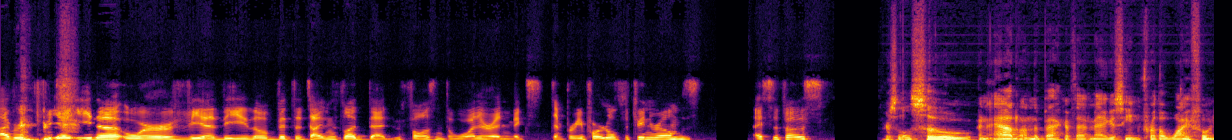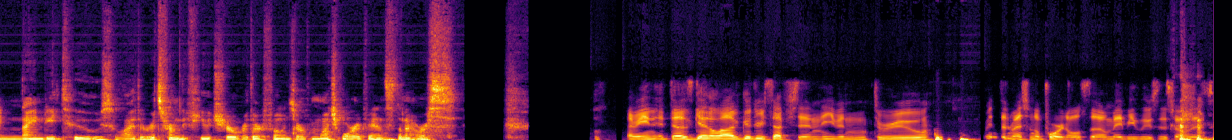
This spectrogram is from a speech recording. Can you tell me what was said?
either via Eda or via the little bits of Titan's blood that falls into water and makes temporary portals between realms. I suppose. There's also an ad on the back of that magazine for the iPhone 92, so either it's from the future or their phones are much more advanced than ours. I mean, it does get a lot of good reception even through interdimensional portals, so maybe Luz's phone is.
